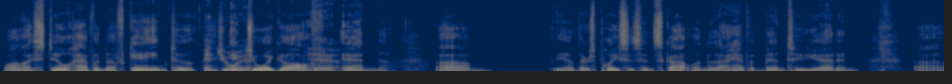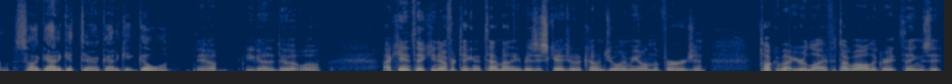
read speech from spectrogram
while I still have enough game to Enjoy it. enjoy golf. Yeah. And um, you know, there's places in Scotland that I haven't been to yet, and uh, so I got to get there. I got to get going. Yep, you got to do it. Well, I can't thank you enough for taking the time out of your busy schedule to come join me on the Virg and talk about your life and talk about all the great things that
